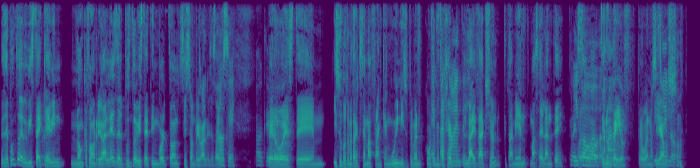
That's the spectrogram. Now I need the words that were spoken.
desde el punto de vista de Kevin, nunca fueron rivales. Desde el punto de vista de Tim Burton, sí son rivales, ya ¿sabes? Ok. Ok. Pero este, hizo un cortometraje que se llama Frankenweenie, su primer cortometraje live action, que también más adelante Retoma. tiene un Ajá. payoff. Pero bueno, Disney sigamos. lo-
